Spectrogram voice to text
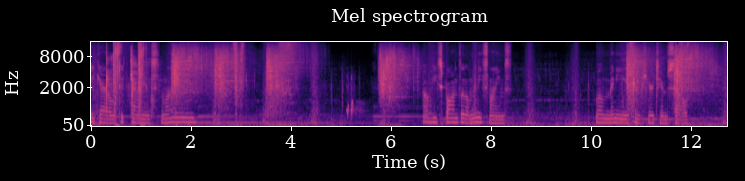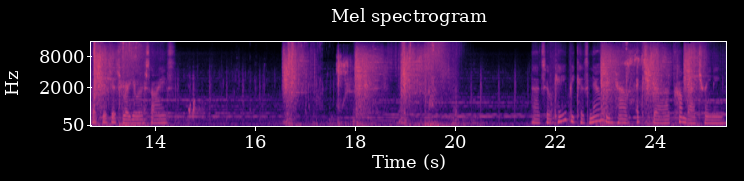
take out the giant slime. Oh, he spawns little mini slimes. Well, mini compared to himself, but they're just regular size. That's okay because now we have extra combat training.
